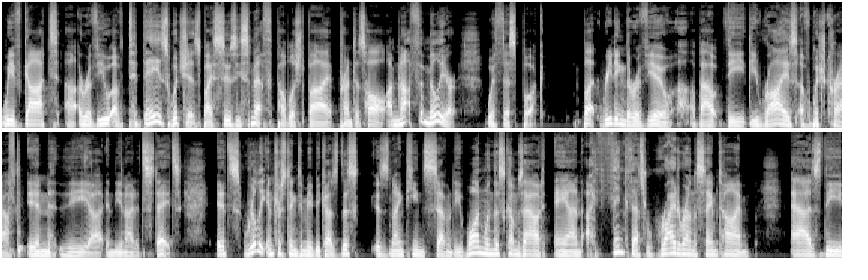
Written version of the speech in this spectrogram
we've got uh, a review of Today's Witches by Susy Smith, published by Prentice Hall. I'm not familiar with this book, but reading the review about the the rise of witchcraft in the uh, in the United States, it's really interesting to me because this is 1971 when this comes out, and I think that's right around the same time as the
